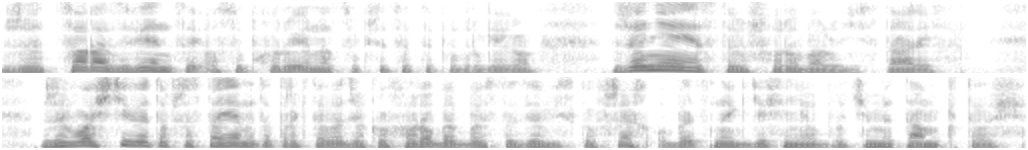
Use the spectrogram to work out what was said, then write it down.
że coraz więcej osób choruje na cukrzycę typu drugiego, że nie jest to już choroba ludzi starych, że właściwie to przestajemy to traktować jako chorobę, bo jest to zjawisko wszechobecne, gdzie się nie obrócimy, tam ktoś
